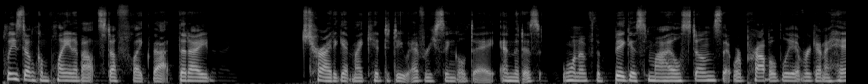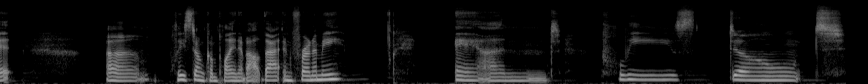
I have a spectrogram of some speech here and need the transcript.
please don't complain about stuff like that that I try to get my kid to do every single day and that is one of the biggest milestones that we're probably ever going to hit. Um please don't complain about that in front of me. And please don't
